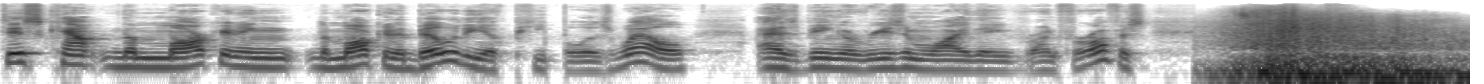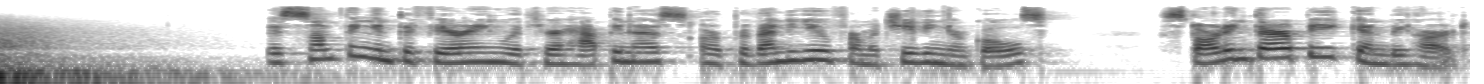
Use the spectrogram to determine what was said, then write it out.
discount the marketing the marketability of people as well as being a reason why they run for office. Is something interfering with your happiness or preventing you from achieving your goals? Starting therapy can be hard.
